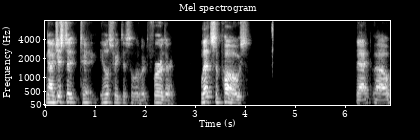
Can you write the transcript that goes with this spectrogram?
Now, just to, to illustrate this a little bit further, let's suppose that uh,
